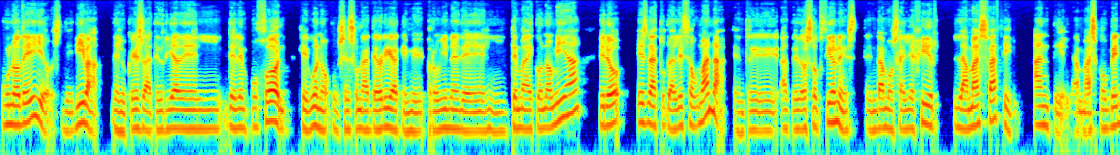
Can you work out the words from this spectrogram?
Uno de ellos deriva de lo que es la teoría del, del empujón, que bueno, pues es una teoría que me proviene del tema de economía, pero es naturaleza humana. Entre, ante dos opciones tendamos a elegir la más fácil ante la más conveniente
